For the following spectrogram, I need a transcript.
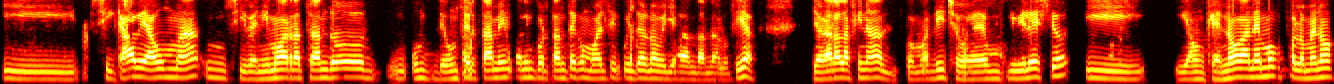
y si cabe aún más, mm, si venimos arrastrando de un certamen tan importante como es el circuito de novillada de Andalucía. Llegar a la final, como has dicho, es un privilegio y, aunque no ganemos, por lo menos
